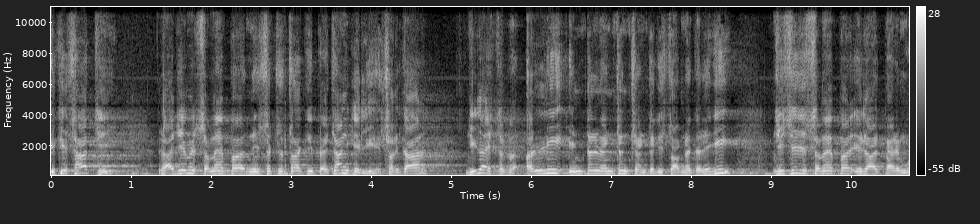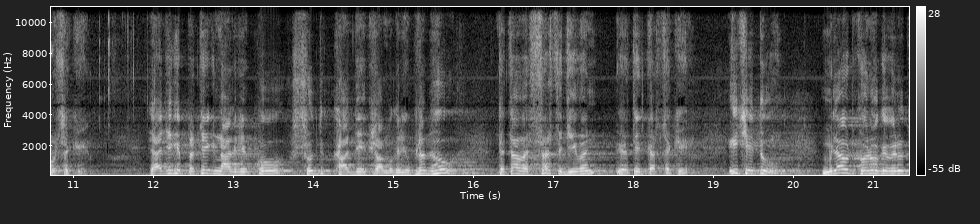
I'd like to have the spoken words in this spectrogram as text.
इसके साथ ही राज्य में समय पर निशक्तता की पहचान के लिए सरकार जिला स्तर पर अर्ली इंटरवेंशन सेंटर की स्थापना करेगी, जिससे समय पर इलाज प्रारंभ हो सके। राज्य के प्रत्येक नागरिक को शुद्ध खाद्य सामग्री उपलब्ध हो तथा वह स्वस्थ जीवन व्यतीत कर सके। इस हेतु मिलावटखोरों के विरुद्ध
